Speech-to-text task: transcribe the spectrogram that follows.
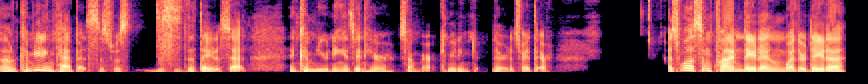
on commuting habits. This was this is the data set, and commuting is in here somewhere. Commuting, there it is right there. As well as some crime data and weather data,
